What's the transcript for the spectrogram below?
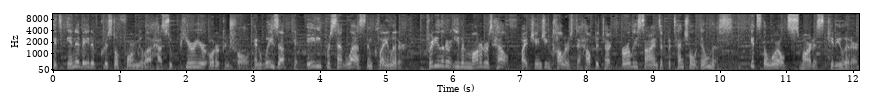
Its innovative crystal formula has superior odor control and weighs up to 80% less than clay litter. Pretty Litter even monitors health by changing colors to help detect early signs of potential illness. It's the world's smartest kitty litter.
